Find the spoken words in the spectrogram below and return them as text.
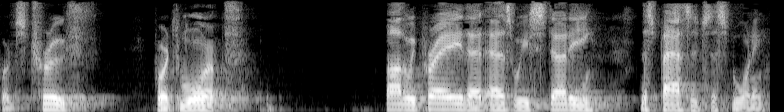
for its truth, for its warmth. Father, we pray that as we study this passage this morning,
